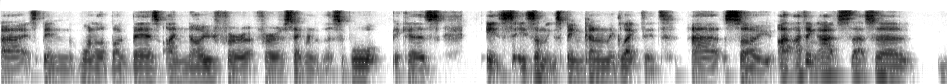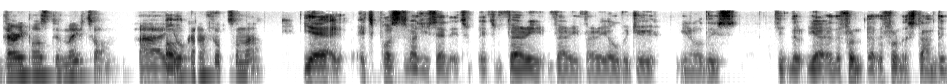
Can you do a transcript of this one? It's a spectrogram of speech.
Uh, it's been one of the bugbears I know for for a segment of the support because it's it's something that's been kind of neglected. Uh, so I, I, think that's that's a very positive move, Tom. Uh, oh. Your kind of thoughts on that? Yeah, it's positive as you said. It's it's very very very overdue. You know, these yeah at the front at the front of the stand,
